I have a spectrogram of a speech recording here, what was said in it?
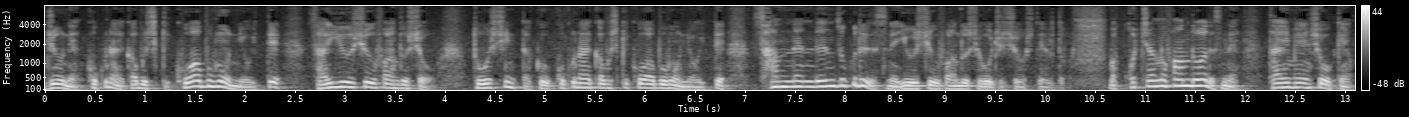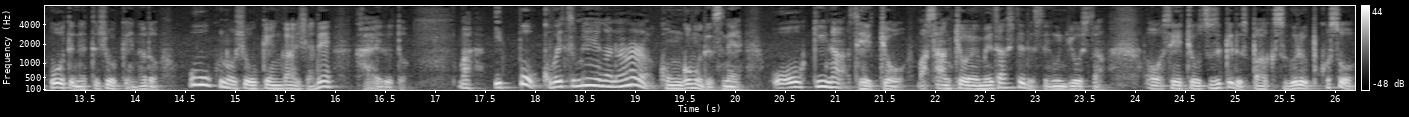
10年国内株式コア部門において最優秀ファンド賞、投資信託国内株式コア部門において3年連続でですね、優秀ファンド賞を受賞していると。まあ、こちらのファンドはですね、対面証券、大手ネット証券など多くの証券会社で買えると。まあ、一方、個別銘柄なら今後もですね、大きな成長、まあ、3兆円を目指してですね、運用資産を成長を続けるスパークスグループこそ、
